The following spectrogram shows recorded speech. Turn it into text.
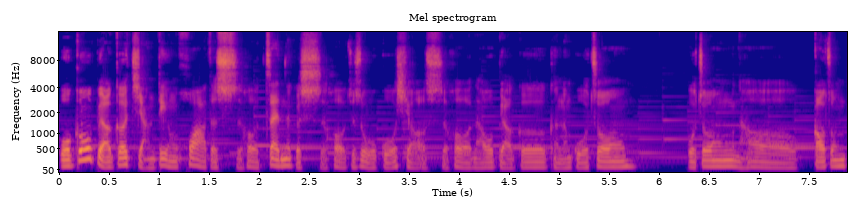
我跟我表哥讲电话的时候，在那个时候就是我国小的时候，然后我表哥可能国中。国中，然后高中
